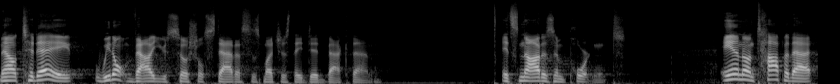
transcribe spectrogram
Now, today, we don't value social status as much as they did back then. It's not as important. And on top of that,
